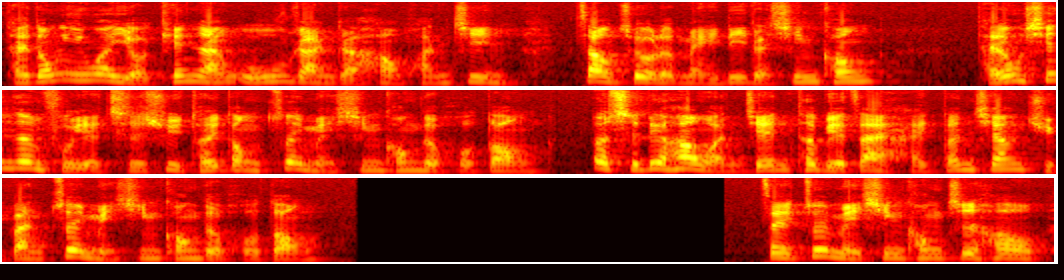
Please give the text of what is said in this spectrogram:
台东因为有天然无污染的好环境，造就了美丽的星空。台东县政府也持续推动最美星空的活动。二十六号晚间，特别在海端乡举办最美星空的活动。在最美星空之后，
